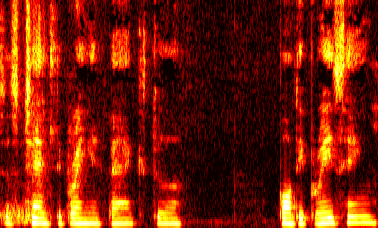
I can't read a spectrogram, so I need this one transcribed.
just gently bring it back to body breathing.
